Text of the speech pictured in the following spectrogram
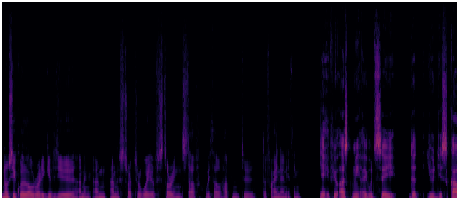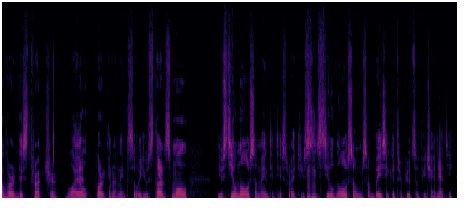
NoSQL already gives you an, an, an structured way of storing stuff without having to define anything. Yeah, if you ask me, I would say that you discover the structure while yeah. working on it. So you start yeah. small, you still know some entities, right? You mm-hmm. s- still know some some basic attributes of each entity. Yeah.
